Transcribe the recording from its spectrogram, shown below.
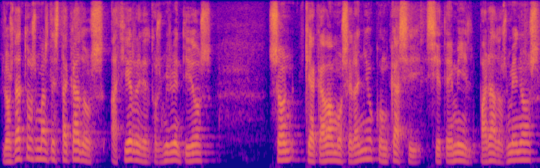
Los datos más destacados a cierre de 2022 son que acabamos el año con casi 7.000 parados menos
